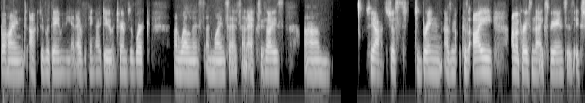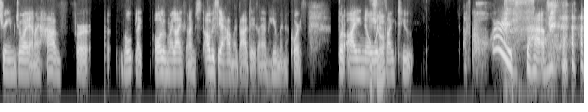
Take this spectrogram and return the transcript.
behind Active with Amy and everything I do in terms of work and wellness and mindset and exercise. Um, so yeah it's just to bring as because i am a person that experiences extreme joy and i have for like all of my life and i'm obviously i have my bad days i am human of course but i know what sure? it's like to of course I have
